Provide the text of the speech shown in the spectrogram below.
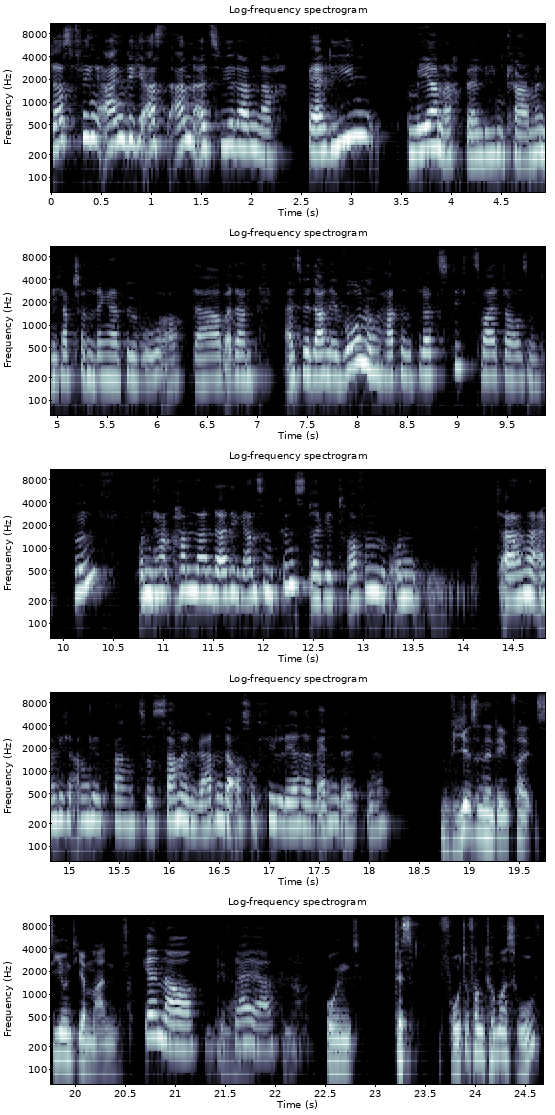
Das fing eigentlich erst an, als wir dann nach Berlin, mehr nach Berlin kamen. Ich hatte schon länger Büro auch da, aber dann, als wir da eine Wohnung hatten, plötzlich 2005 und haben dann da die ganzen Künstler getroffen und da haben wir eigentlich angefangen zu sammeln. Wir hatten da auch so viel leere Wände. Ne? Wir sind in dem Fall Sie und Ihr Mann. Genau. genau. Ja, ja. Und das Foto von Thomas Ruf,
